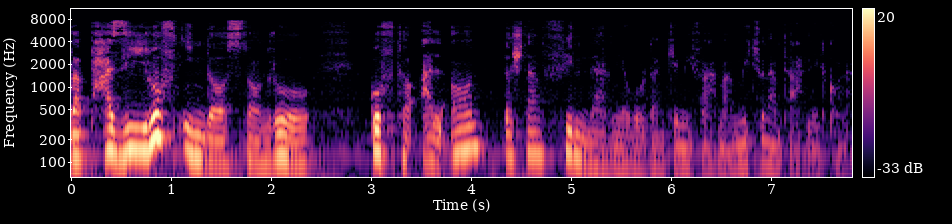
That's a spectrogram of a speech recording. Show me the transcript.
و پذیرفت این داستان رو گفت تا الان داشتم فیلم در می آوردم که می‌فهمم می‌تونم تحلیل کنم.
